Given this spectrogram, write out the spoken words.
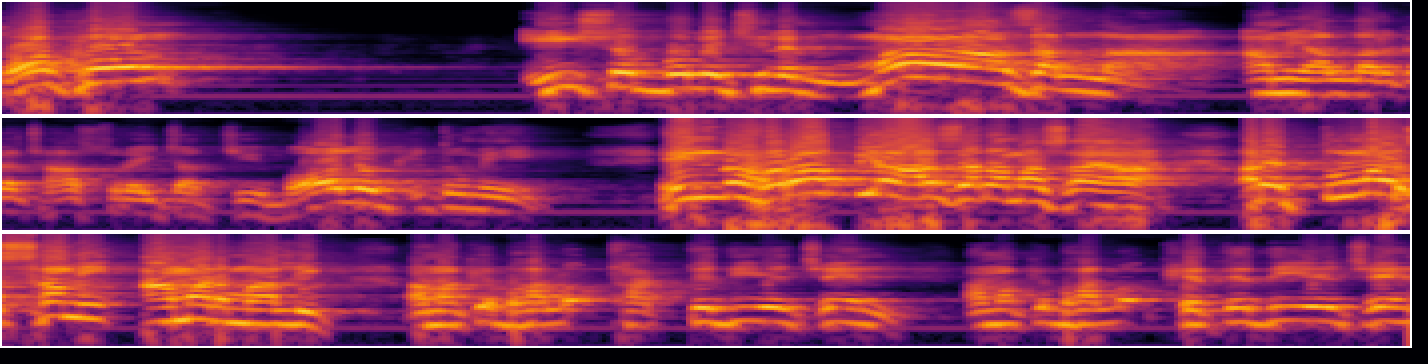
তখন এইসব বলেছিলেন মাজ আল্লাহ, আমি আল্লাহর কাছে আশ্রয় চাচ্ছি। বলো কি তুমি? আরে তোমার স্বামী আমার মালিক, আমাকে ভালো থাকতে দিয়েছেন, আমাকে ভালো খেতে দিয়েছেন,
